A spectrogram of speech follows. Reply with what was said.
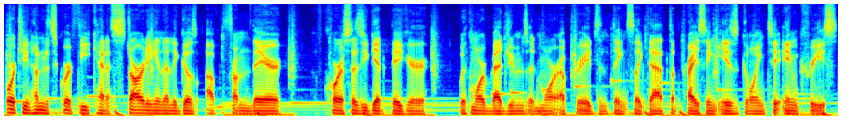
1,400 square feet kind of starting, and then it goes up from there. Of course, as you get bigger with more bedrooms and more upgrades and things like that, the pricing is going to increase.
